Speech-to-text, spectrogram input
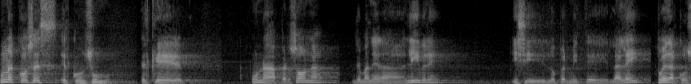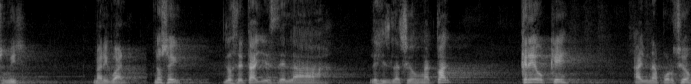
Una cosa es el consumo el que una persona de manera libre y si lo permite la ley pueda consumir marihuana. No sé los detalles de la legislación actual, creo que hay una porción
